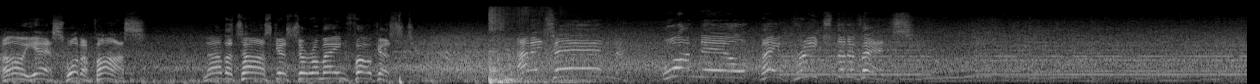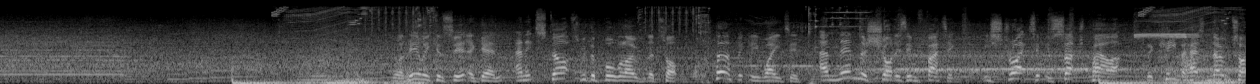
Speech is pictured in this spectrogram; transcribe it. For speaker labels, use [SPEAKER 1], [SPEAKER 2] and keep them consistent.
[SPEAKER 1] Oh, yes, what a pass. Now the task is to remain focused. And it's in! 1-0. They've breached the defence.
[SPEAKER 2] Well, here we can see it again, and it starts with the ball over the top, perfectly weighted, and then the shot is emphatic. He strikes it with such power, the keeper has no time.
